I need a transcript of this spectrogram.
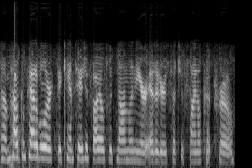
um, how compatible are the Camtasia files with nonlinear editors such as Final Cut Pro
